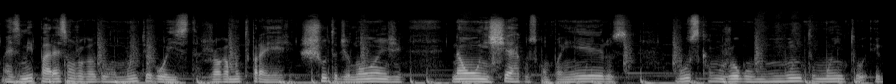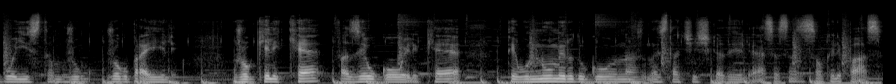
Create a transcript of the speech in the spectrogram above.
mas me parece um jogador muito egoísta. Joga muito para ele, chuta de longe, não enxerga os companheiros, busca um jogo muito, muito egoísta, um jogo, jogo para ele. Um jogo que ele quer fazer o gol, ele quer ter o número do gol na, na estatística dele. Essa é a sensação que ele passa.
